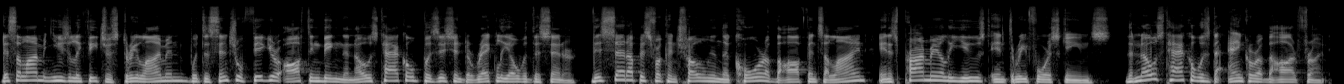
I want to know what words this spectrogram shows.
this alignment usually features three linemen, with the central figure often being the nose tackle positioned directly over the center. This setup is for controlling the core of the offensive line and is primarily used in 3-4 schemes. The nose tackle is the anchor of the odd front.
